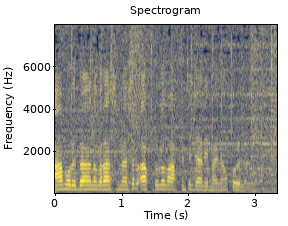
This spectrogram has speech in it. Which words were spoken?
ma'muriy bayonnoma rasmiylashtirib avtoulov vaqtincha jarima maydoniga qo'yiladi.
